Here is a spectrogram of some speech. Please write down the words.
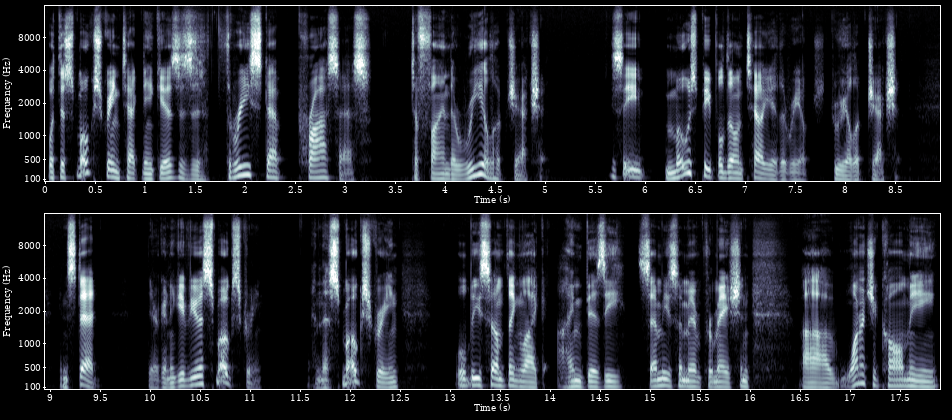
What the smokescreen technique is, is a three step process to find the real objection. You see, most people don't tell you the real, real objection. Instead, they're going to give you a smokescreen. And the smokescreen will be something like I'm busy, send me some information. Uh, why don't you call me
